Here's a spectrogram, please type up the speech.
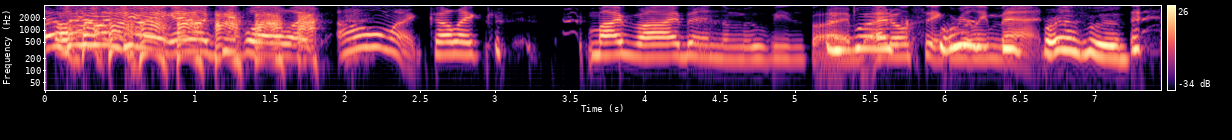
how's everyone doing and like people are like oh my god like my vibe and the movie's vibe It's i don't think really match person?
